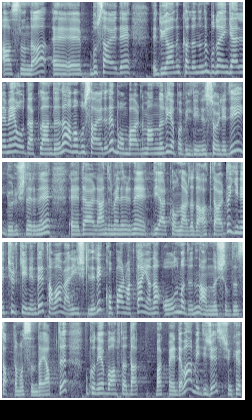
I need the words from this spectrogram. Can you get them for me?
aslında e, bu sayede dünyanın kalanının bunu engellemeye odaklandığını ama bu sayede de bombardımanları yapabildiğini söyledi. Görüşlerini, e, değerlendirmelerini diğer konularda da aktardı. Yine Türkiye'nin de tamamen ilişkileri koparmaktan yana olmadığının anlaşıldığı saptamasını da yaptı. Bu konuya bu hafta da bakmaya devam edeceğiz. Çünkü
